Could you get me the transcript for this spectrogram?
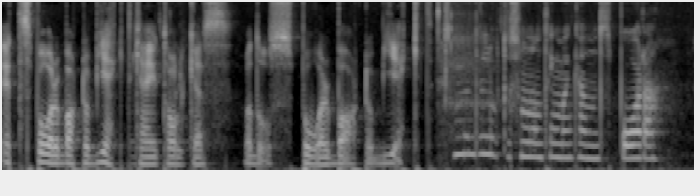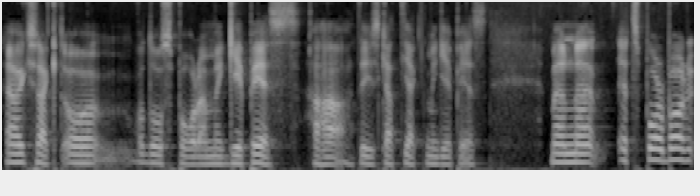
ett spårbart objekt kan ju tolkas, vadå spårbart objekt? men det låter som någonting man kan spåra. Ja, exakt. Och vadå spåra med GPS? Haha, det är ju skattjakt med GPS. Men eh, ett spårbart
